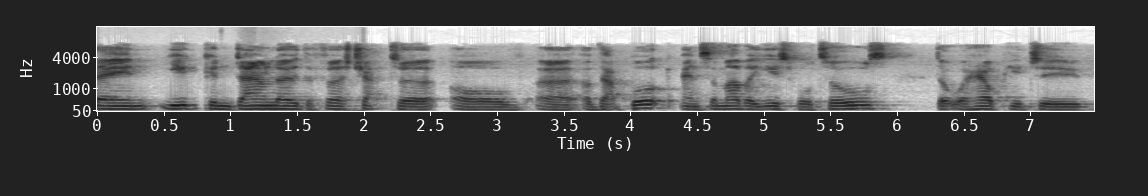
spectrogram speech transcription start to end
then you can download the first chapter of uh, of that book and some other useful tools that will help you to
